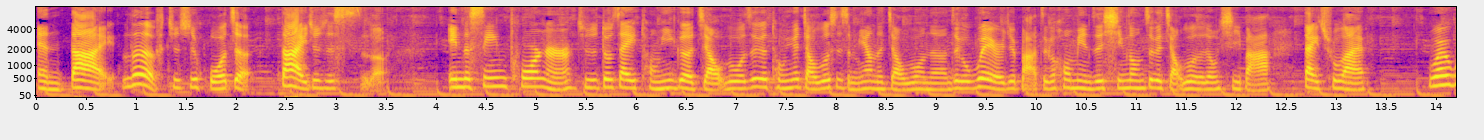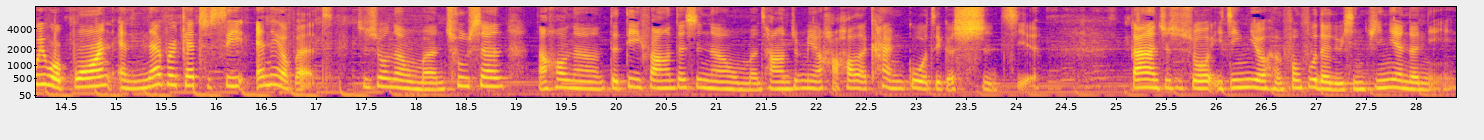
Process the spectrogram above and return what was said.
and die，Live 就是活着，die 就是死了。In the same corner 就是都在同一个角落。这个同一个角落是什么样的角落呢？这个 where 就把这个后面这形容这个角落的东西把它带出来。Where we were born and never get to see any of it，就是说呢，我们出生然后呢的地方，但是呢，我们常常就没有好好的看过这个世界。当然，就是说已经有很丰富的旅行经验的你，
